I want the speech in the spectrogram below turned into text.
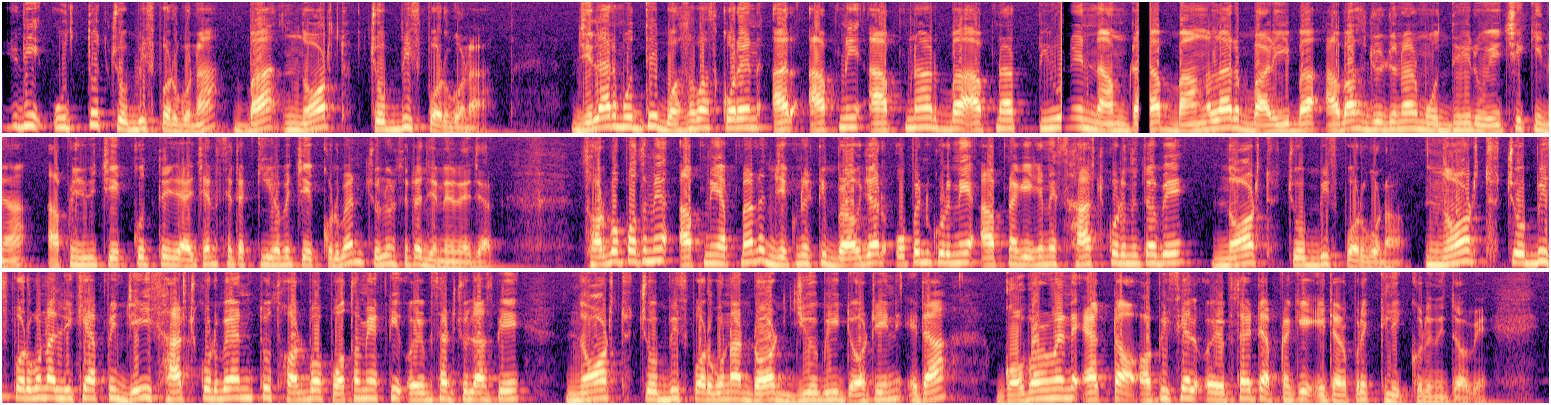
যদি উত্তর চব্বিশ পরগনা বা নর্থ চব্বিশ পরগনা জেলার মধ্যে বসবাস করেন আর আপনি আপনার বা আপনার পিওনের নামটা বাংলার বাড়ি বা আবাস যোজনার মধ্যে রয়েছে কিনা, আপনি যদি চেক করতে চাইছেন সেটা কীভাবে চেক করবেন? চলুন সেটা জেনে নেওয়া যাক। সর্বপ্রথমে আপনি আপনার যে কোনো একটি ব্রাউজার ওপেন করে নিয়ে আপনাকে এখানে সার্চ করে নিতে হবে নর্থ চব্বিশ পরগনা। নর্থ চব্বিশ পরগনা লিখে আপনি যেই সার্চ করবেন, তো সর্বপ্রথমে একটি ওয়েবসাইট চলে আসবে নর্থ চব্বিশ Parganas dot G O V dot in এটা গভর্নমেন্ট একটা অফিসিয়াল ওয়েবসাইটে আপনাকে এটার উপরে ক্লিক করে নিতে হবে।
